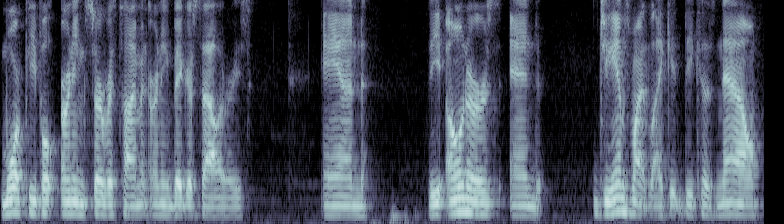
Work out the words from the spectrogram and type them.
more people earning service time and earning bigger salaries, and the owners and GMs might like it because now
